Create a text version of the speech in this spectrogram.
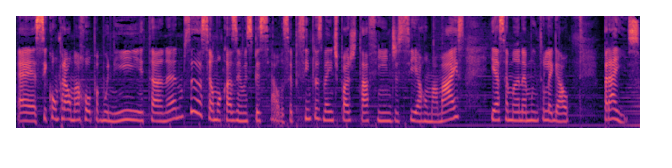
é, se comprar uma roupa bonita, né? Não precisa ser uma ocasião especial, você simplesmente pode estar afim de se arrumar mais e a semana é muito legal para isso.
